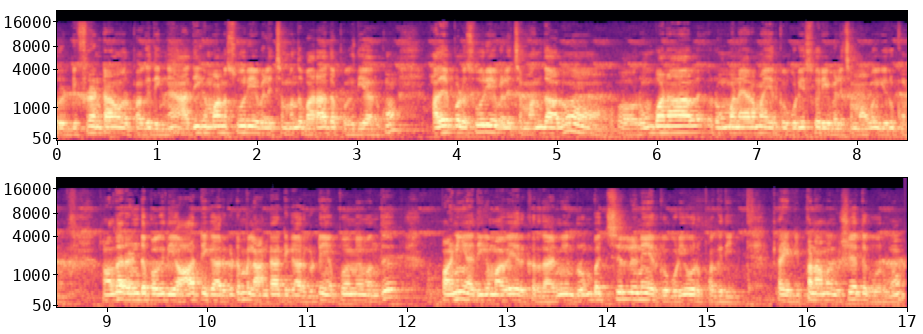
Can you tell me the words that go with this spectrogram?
ஒரு டிஃப்ரெண்ட்டான ஒரு பகுதிங்க. அதிகமான சூரிய வெளிச்சம் வந்து வராத பகுதியாக இருக்கும். அதே போல் சூரிய வெளிச்சம் வந்தாலும் ரொம்ப நாள் ரொம்ப நேரமாக இருக்கக்கூடிய சூரிய வெளிச்சமாகவும் இருக்கும். அதனால தான் ரெண்டு பகுதி ஆர்டிகா இருக்கட்டும் இல்லை அண்டார்டிகா இருக்கட்டும் எப்போவுமே வந்து பனி அதிகமாகவே இருக்கிறது. ஐ மீன் ரொம்ப சில்லுனே இருக்கக்கூடிய ஒரு பகுதி. ரைட் இப்போ நம்ம விஷயத்துக்கு வருவோம்.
